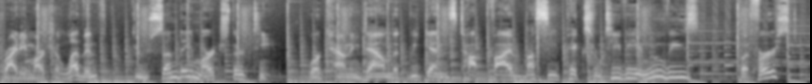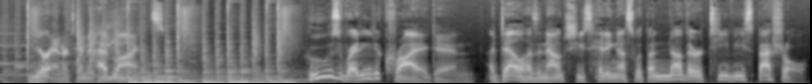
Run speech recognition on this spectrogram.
Friday, March 11th through Sunday, March 13th. We're counting down the weekend's top five must see picks from TV and movies. But first, your entertainment headlines. Who's ready to cry again? Adele has announced she's hitting us with another TV special.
